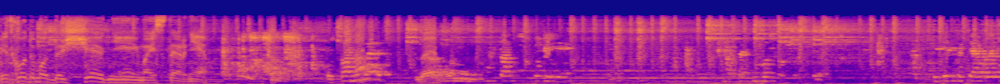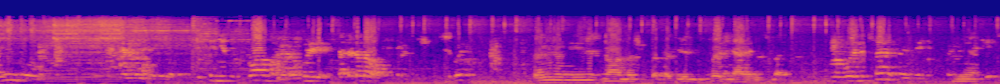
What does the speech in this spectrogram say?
Підходимо до ще однієї майстерні. Да, вони. Так, сколько Ну, так не выслушайте. Здесь хотя бы один был. Если нет плана, вы... Это когда вам произошло? Сегодня? Та не, не знаю, даже так, я два дня я не знаю. Ну, вы написали заявление? Нет.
